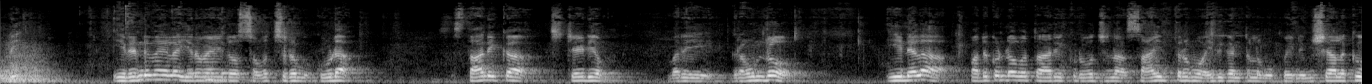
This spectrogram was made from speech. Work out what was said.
ఉంది. ఈ రెండు వేల ఇరవై ఐదో సంవత్సరం కూడా స్థానిక స్టేడియం మరి గ్రౌండ్లో ఈ నెల పదకొండవ తారీఖు రోజున సాయంత్రం ఐదు గంటల ముప్పై నిమిషాలకు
